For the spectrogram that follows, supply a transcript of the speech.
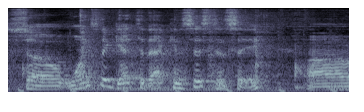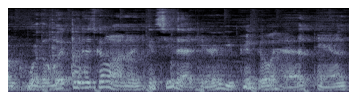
So once they get to that consistency, um, where the liquid is gone, and you can see that here, you can go ahead and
